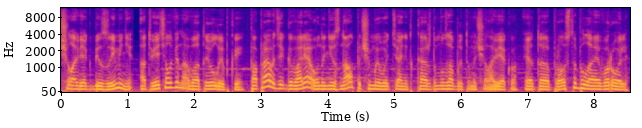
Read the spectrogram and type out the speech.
Человек без имени ответил виноватой улыбкой. По правде говоря, он и не знал, почему его тянет к каждому забытому человеку. Это просто была его роль.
